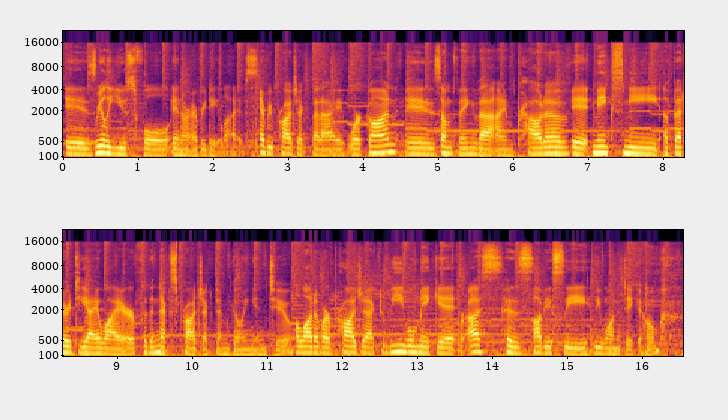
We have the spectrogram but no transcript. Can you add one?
is really useful in our everyday lives. Every project that I work on is something that I'm proud of. It makes me a better DIYer for the next project I'm going into. A lot of our projects project, we will make it for us because obviously we want to take it home.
